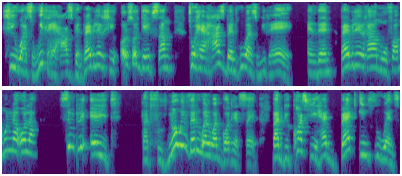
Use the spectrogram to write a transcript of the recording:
she was with her husband bible she also gave some to her husband who was with her. And then bible ga mofa monna ola simply ate that fruit knowing very well what god had said. But because he had bad influence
